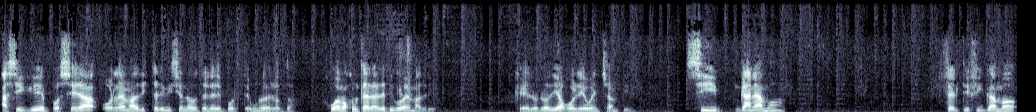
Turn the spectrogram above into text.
así que pues será o Real Madrid Televisión o Teledeporte, uno de los dos. Jugamos contra el Atlético de Madrid que el otro día goleó en Champions. Si ganamos, certificamos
